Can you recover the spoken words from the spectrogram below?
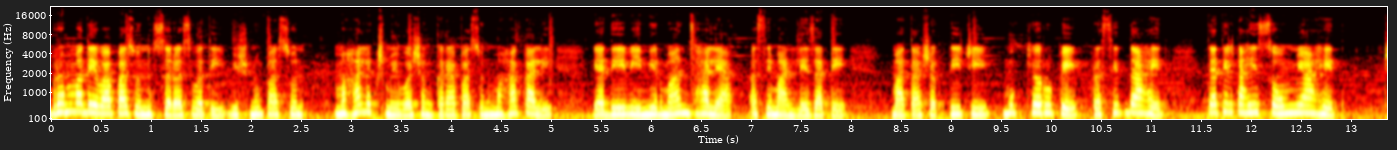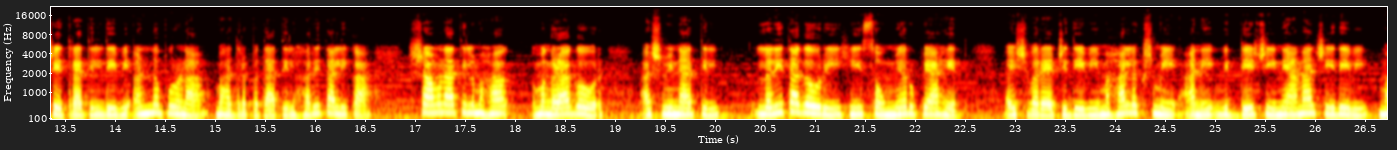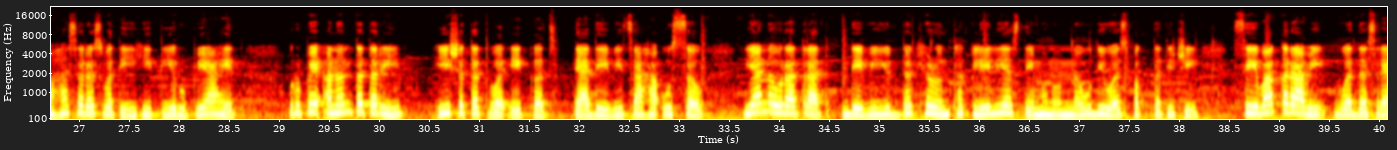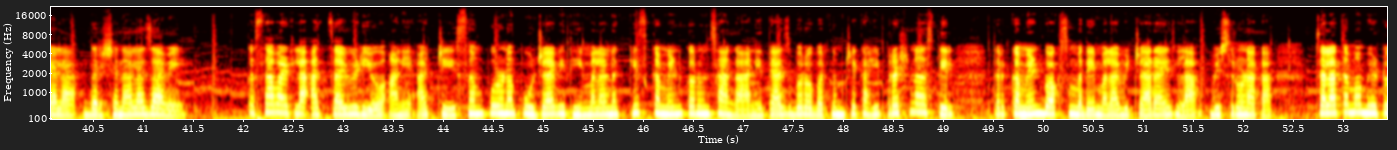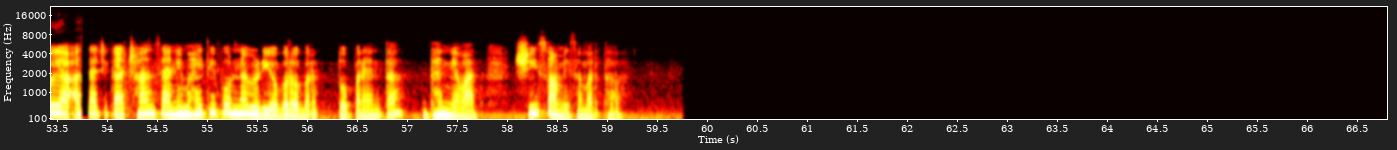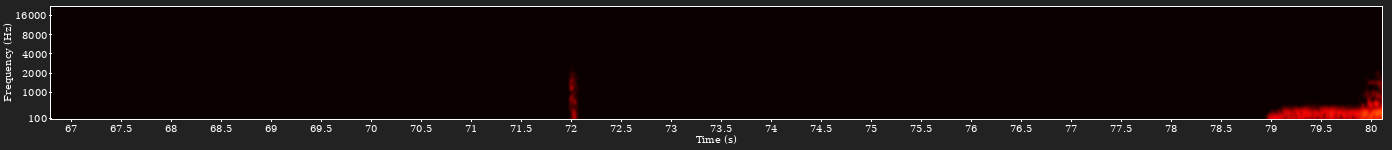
ब्रह्मदेवापासून सरस्वती विष्णूपासून महालक्ष्मी व शंकरापासून महाकाली या देवी निर्माण झाल्या असे मानले जाते. माता शक्तीची मुख्य रूपे प्रसिद्ध आहेत. त्यातील काही सौम्य आहेत. चैत्रातील देवी अन्नपूर्णा भाद्रपदातील हरितालिका श्रावणातील महा मंगळागौर अश्विनातील ललिता गौरी ही सौम्य रूपे आहेत. ऐश्वर्याची देवी महालक्ष्मी आणि विद्येची ज्ञानाची देवी महासरस्वती ही ती रूपे आहेत. रूपे अनंत तरी ईशतत्व एकच. त्या देवीचा हा उत्सव या नवरात्रात देवी युद्ध खेळून थकलेली असते म्हणून नऊ दिवस फक्त तिची सेवा करावी व दसऱ्याला दर्शनाला जावे. कसा वाटला आजचा व्हिडिओ आणि आजची संपूर्ण पूजाविधी मला नक्कीच कमेंट करून सांगा आणि त्याचबरोबर तुमचे काही प्रश्न असतील तर कमेंट बॉक्समध्ये मला विचारायला विसरू नका. चला तर मग भेटूया असाच एका छानसा आणि माहितीपूर्ण व्हिडिओबरोबर तोपर्यंत धन्यवाद. श्री स्वामी समर्थ.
